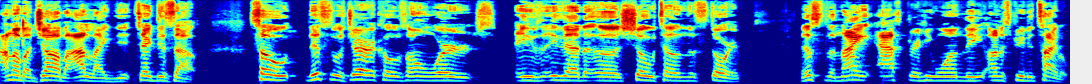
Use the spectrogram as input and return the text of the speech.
I know about y'all, but I liked it. Check this out. So this was Jericho's own words. He's he's at a uh, show telling the story. This is the night after he won the undisputed title.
